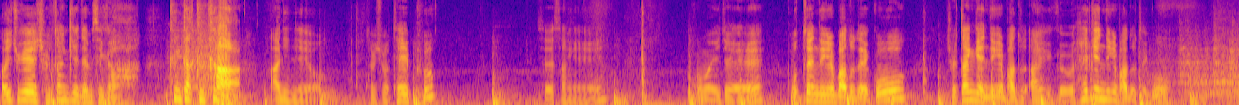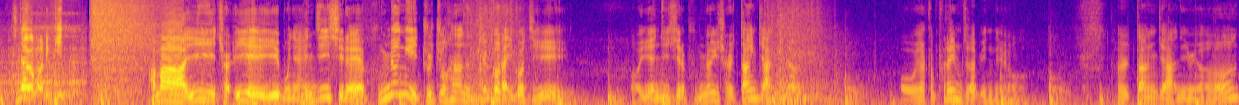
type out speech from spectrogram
아 이쪽에 절단기 냄새가 큰카 큰카. 아니네요. 잠시만 테이프? 세상에. 그러면 이제 보트 엔딩을 봐도 되고 절단기 엔딩을 봐도 아니 그 헬기 엔딩을 봐도 되고. 지나가 버리기! 아마 이, 저, 이, 이 뭐냐 엔진실에 분명히 둘 중 하나는 뜰 거라 이거지. 어, 이 엔진실에 분명히 절단기 아니면 어 약간 프레임 드랍이 있네요. 절단기 아니면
